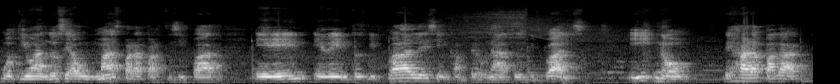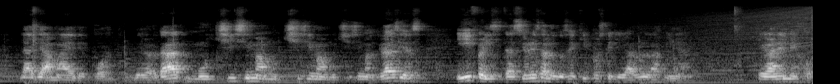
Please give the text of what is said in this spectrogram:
motivándose aún más para participar en eventos virtuales y en campeonatos virtuales. Y no dejar apagar la llama de deporte. De verdad, muchísimas, muchísimas, muchísimas gracias y felicitaciones a los dos equipos que llegaron a la final. Que ganen mejor.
